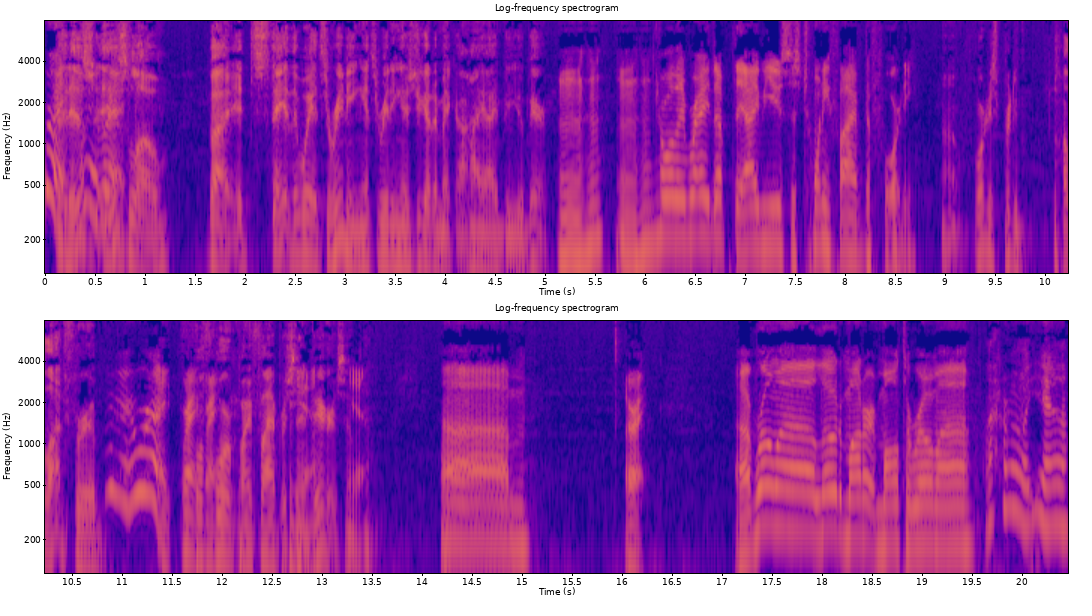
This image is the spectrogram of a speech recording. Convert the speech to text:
Right, that is right, is low, but it's stay, the way it's reading. It's reading is you got to make a high IBU beer. Mm-hmm, mm-hmm. Well, they write up the IBUs as twenty five to forty. Oh, 40 is pretty a lot for a Yeah, right, right, right. four point five percent beer. So. Yeah. Um. All right. Aroma, low to moderate malt aroma. I don't know. Yeah,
